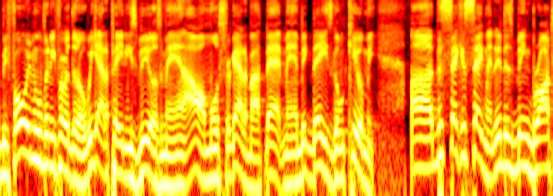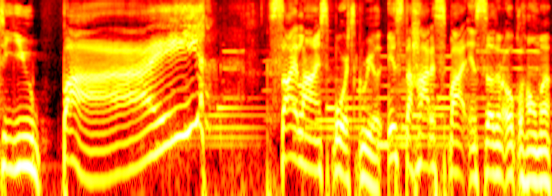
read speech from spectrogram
before we move any further though, we got to pay these bills, man. I almost forgot about that, man. Big Day's gonna kill me. Uh, this second segment, it is being brought to you by Sideline Sports Grill. It's the hottest spot in southern Oklahoma.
